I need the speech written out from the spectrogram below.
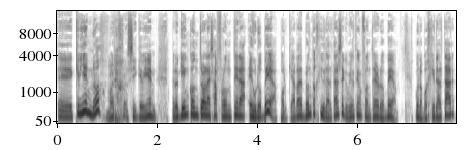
Eh, qué bien, ¿no? Bueno, sí, qué bien. Pero ¿quién controla esa frontera europea? Porque ahora de pronto Gibraltar se convierte en frontera europea. Bueno, pues Gibraltar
